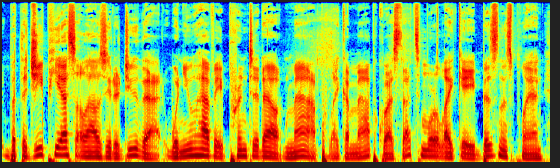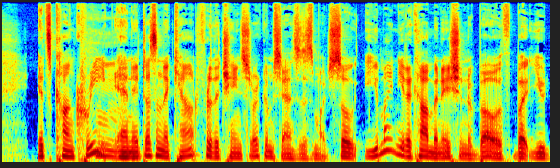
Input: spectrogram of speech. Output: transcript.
but the GPS allows you to do that. When you have a printed out map, like a MapQuest, that's more like a business plan. It's concrete Hmm. and it doesn't account for the changed circumstances as much. So you might need a combination of both, but you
